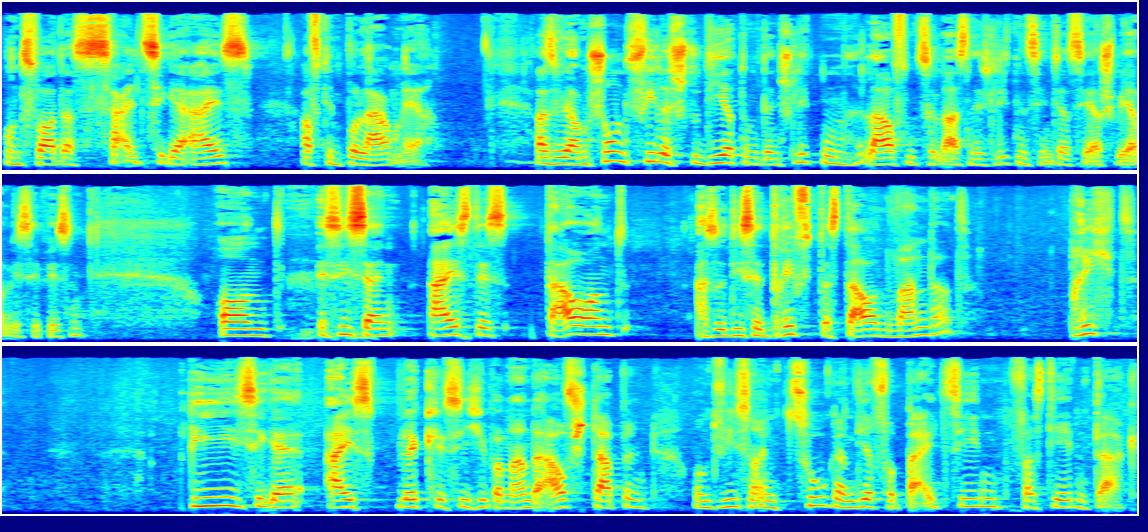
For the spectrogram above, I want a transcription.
und zwar das salzige Eis auf dem Polarmeer. Also wir haben schon vieles studiert, um den Schlitten laufen zu lassen. Die Schlitten sind ja sehr schwer, wie Sie wissen. Und es ist ein Eis, das dauernd, also diese Drift, das dauernd wandert, bricht, riesige Eisblöcke sich übereinander aufstapeln und wie so ein Zug an dir vorbeiziehen, fast jeden Tag.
